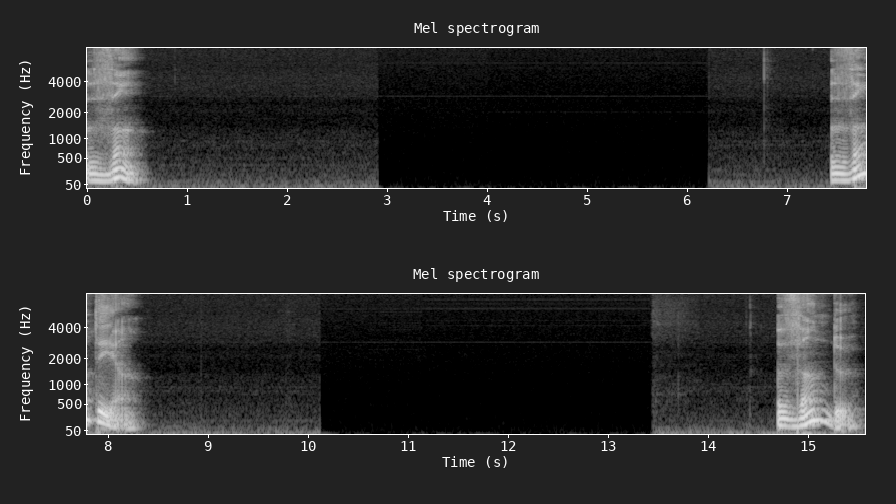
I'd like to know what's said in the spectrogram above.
Vingt. Vingt et un. Vingt-deux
